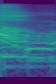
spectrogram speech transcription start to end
Bye.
